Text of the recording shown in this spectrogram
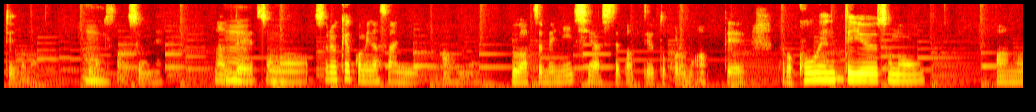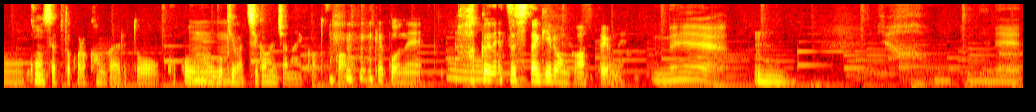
ていうのは思ってたんですよね。なんで、うんその、それを結構皆さんに、あの、分厚めにシェアしてたっていうところもあって、なんか公園っていうその、あの、コンセプトから考えると、ここの動きは違うんじゃないかとか、結構ね、白熱した議論があったよね。ねえうん。いやー本当にね、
